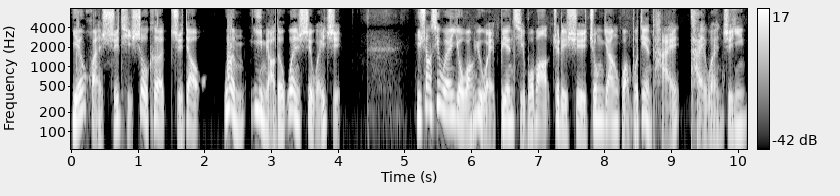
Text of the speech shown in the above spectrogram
延缓实体授课，直到问疫苗的问世为止。以上新闻由王玉伟编辑播报，这里是中央广播电台台湾之音。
